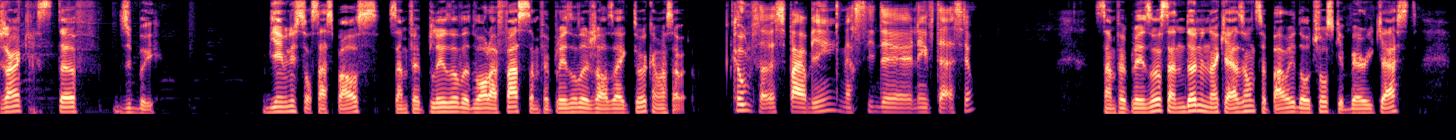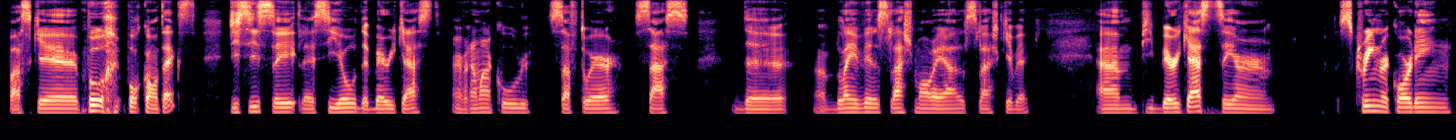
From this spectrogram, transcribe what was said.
Jean-Christophe Dubé. Bienvenue sur Ça se passe. Ça me fait plaisir de te voir la face, ça me fait plaisir de jaser avec toi. Comment ça va? Cool, ça va super bien. Merci de l'invitation. Ça me fait plaisir. Ça nous donne une occasion de se parler d'autre chose que Berrycast. Parce que, pour, pour contexte, JC, c'est le CEO de Berrycast, un vraiment cool software SaaS de euh, Blainville slash Montréal slash Québec. Um, Puis Berrycast, c'est un screen recording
